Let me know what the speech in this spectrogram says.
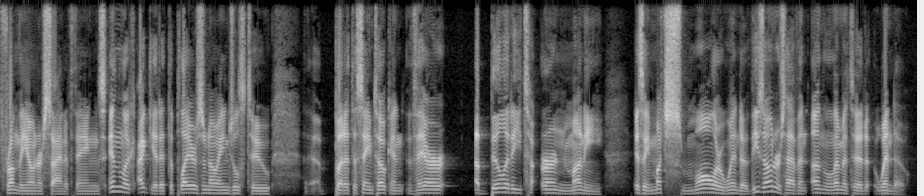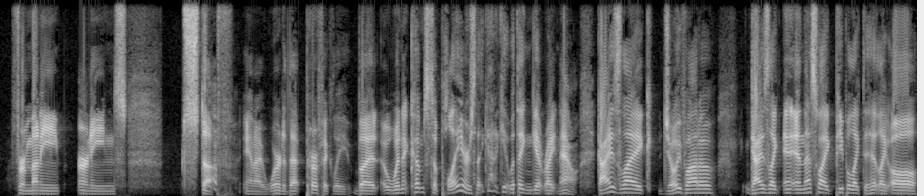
from the owner side of things. And look, I get it. The players are no angels too, uh, but at the same token, their ability to earn money is a much smaller window. These owners have an unlimited window for money earnings stuff. And I worded that perfectly. But when it comes to players, they got to get what they can get right now. Guys like Joey Votto, guys like, and, and that's like people like to hit like, oh,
